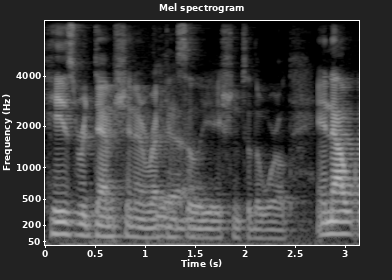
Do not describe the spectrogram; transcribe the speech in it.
His redemption and reconciliation to the world. And now,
